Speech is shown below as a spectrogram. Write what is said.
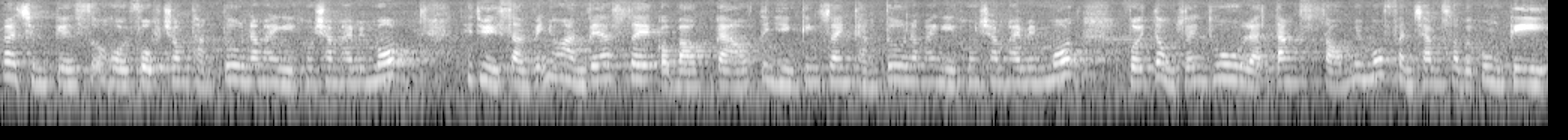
đó là chứng kiến sự hồi phục trong tháng 4 năm 2021. Thì thủy sản Vĩnh Hoàn VHC có báo cáo tình hình kinh doanh tháng 4 năm 2021 với tổng doanh thu là tăng 61% so với cùng kỳ.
